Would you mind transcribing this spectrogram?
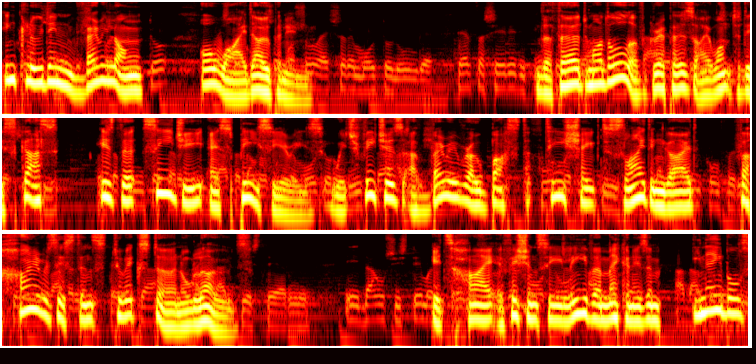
including very long or wide opening. The third model of grippers I want to discuss is the CGSP series, which features a very robust T-shaped sliding guide for high resistance to external loads. Its high efficiency lever mechanism enables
